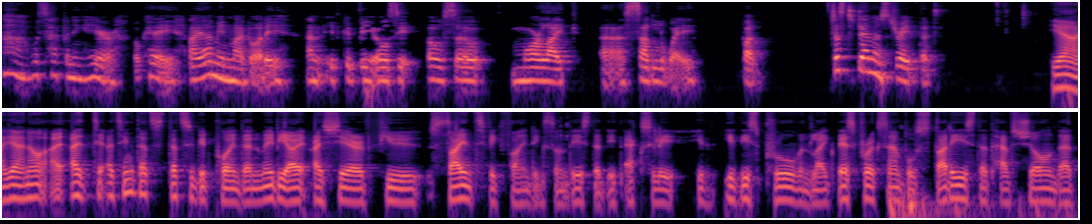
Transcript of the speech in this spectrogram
ah, what's happening here? Okay. I am in my body. And it could be also, also more like a subtle way, but just to demonstrate that yeah, yeah, no, I, I, th- I think that's that's a good point, and maybe I, I share a few scientific findings on this that it actually it, it is proven. Like there's, for example, studies that have shown that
